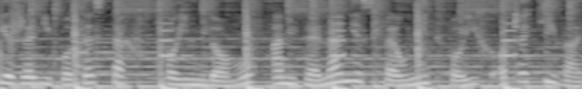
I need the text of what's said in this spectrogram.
jeżeli po testach w Twoim domu antena nie spełni Twoich oczekiwań.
